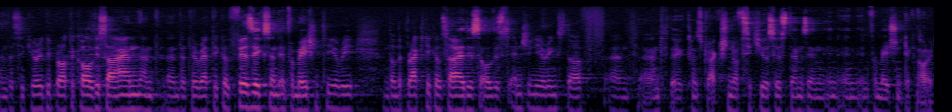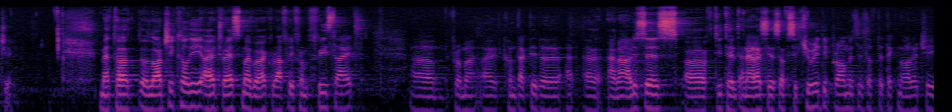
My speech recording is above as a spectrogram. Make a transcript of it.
and the security protocol design and, and, the theoretical physics and information theory. And on the practical side is all this engineering stuff and, and the construction of secure systems in, in, in information technology. Methodologically, I address my work roughly from three sides. Um, from a, I conducted a analysis of detailed analysis of security promises of the technology.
